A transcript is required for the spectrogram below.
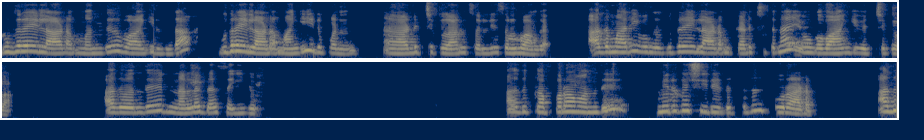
குதிரை ஆடம் வந்து வாங்கியிருந்தா குதிரையில் ஆடம் வாங்கி இது பண் அடிச்சுக்கலாம்னு சொல்லி சொல்லுவாங்க. அது மாதிரி இவங்க குதிரையில் ஆடம் கிடைச்சதுன்னா இவங்க வாங்கி வச்சுக்கலாம். அது வந்து நல்லதை செய்யும். அதுக்கப்புறம் வந்து மிருகசீரிடத்துடன் போராடும். அது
